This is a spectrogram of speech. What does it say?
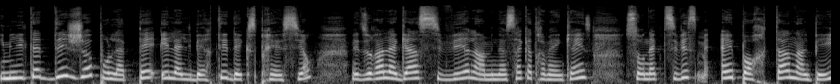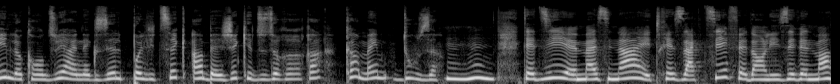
il militait déjà pour la paix et la liberté d'expression. Mais durant la guerre civile en 1995, son activisme important dans le pays l'a conduit à un exil politique en Belgique et durera quand même 12 ans. Mm-hmm. Teddy Mazina est très actif dans les événements événements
